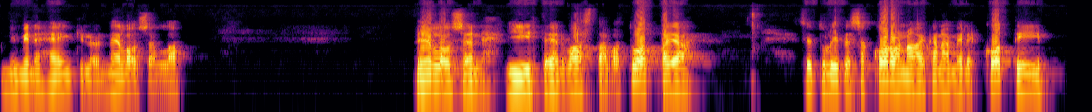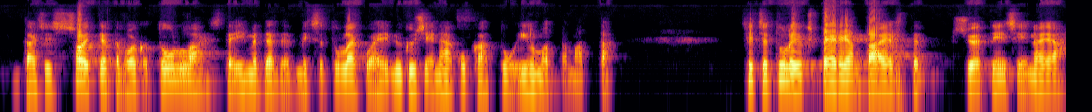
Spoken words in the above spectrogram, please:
niminen henkilö nelosella, nelosen viihteen vastaava tuottaja. Se tuli tässä korona-aikana meille kotiin, tai siis soitti, että voiko tulla. Sitten ihmeteltiin, että miksi se tulee, kun ei nykyisin enää kukaan tule ilmoittamatta. Sitten se tuli yksi perjantai ja sitten syötiin siinä ja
